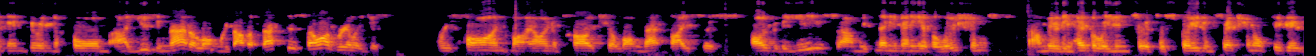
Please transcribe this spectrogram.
and then doing the form uh, using that along with other factors. So I've really just refined my own approach along that basis over the years um, with many, many evolutions, uh, moving heavily into to speed and sectional figures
